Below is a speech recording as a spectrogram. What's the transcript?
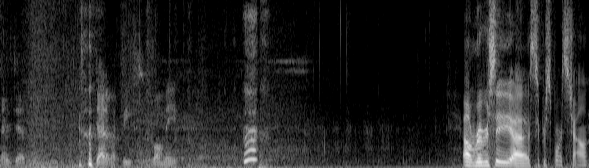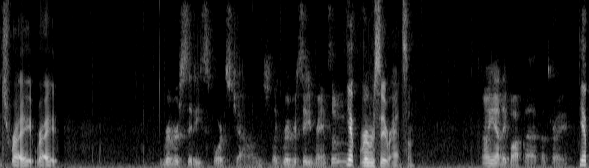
Now he's dead. He died at my feet. It was all me. Oh, River City uh, Super Sports Challenge. Right, right. River City Sports Challenge, like River City Ransom. Yep, River City Ransom. Oh yeah, they bought that. That's right. Yep.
